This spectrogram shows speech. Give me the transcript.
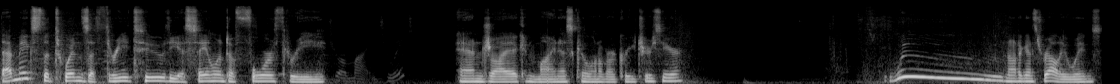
That makes the twins a 3-2, the assailant a 4-3. And Jaya can minus kill one of our creatures here. Woo! Not against rally wings.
